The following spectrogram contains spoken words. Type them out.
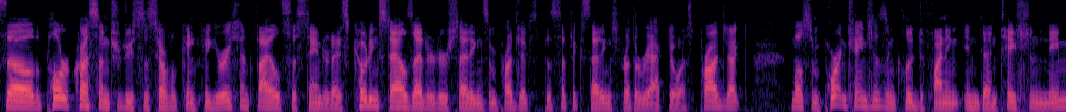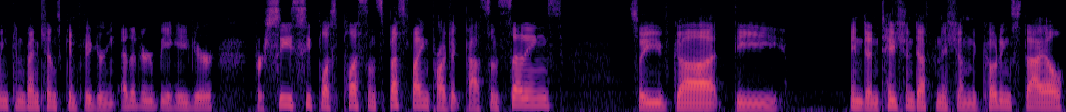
So the pull request introduces several configuration files to standardize coding styles, editor settings, and project-specific settings for the React OS project. Most important changes include defining indentation naming conventions, configuring editor behavior for C, C++, and specifying project paths and settings. So you've got the indentation definition, the coding style,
